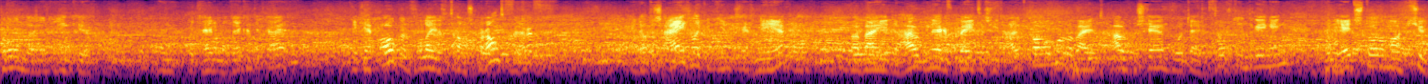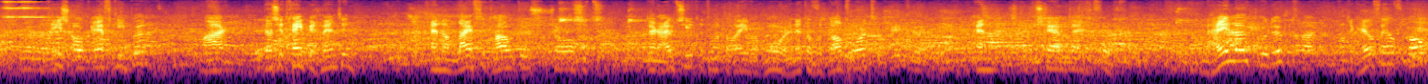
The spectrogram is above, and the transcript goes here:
gronden en één keer om het helemaal dekkend te krijgen. Ik heb ook een volledig transparante verf. Dat is eigenlijk een impregneer waarbij je de huidnerf beter ziet uitkomen. Waarbij het hout beschermd wordt tegen vochtindringing. En die heet Stormach Shoot. Dat is ook F-type, maar daar zit geen pigment in. En dan blijft het hout dus zoals het eruit ziet. Het wordt alleen wat mooier, net of het nat wordt. En het beschermt tegen vocht. Een heel leuk product, wat ik heel veel verkoop,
